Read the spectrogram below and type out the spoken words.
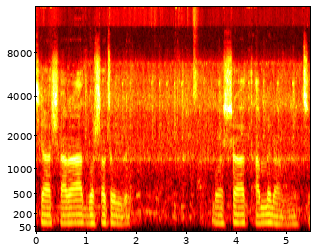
হচ্ছে আর সারা বর্ষা চলবে। বর্ষা থামবে না মনে হচ্ছে।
